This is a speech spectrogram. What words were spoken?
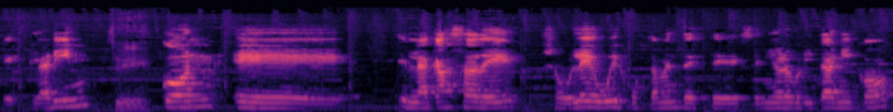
que es Clarín, sí. con eh, en la casa de Joe Lewis, justamente este señor británico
